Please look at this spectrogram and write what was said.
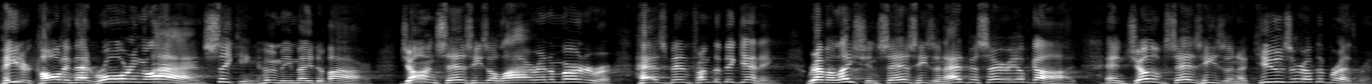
Peter called him that roaring lion, seeking whom he may devour. John says he's a liar and a murderer, has been from the beginning. Revelation says he's an adversary of God. And Job says he's an accuser of the brethren.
